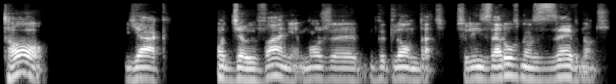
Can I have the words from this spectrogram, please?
to, jak oddziaływanie może wyglądać, czyli zarówno z zewnątrz,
